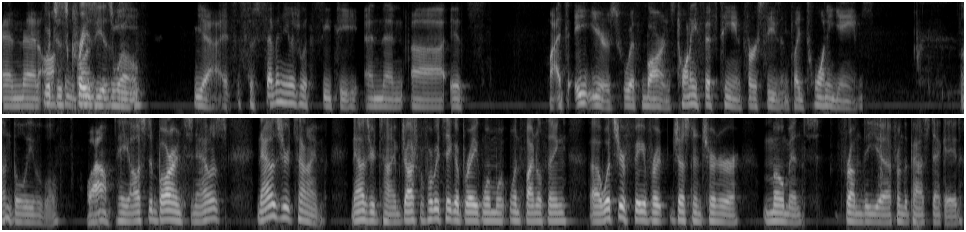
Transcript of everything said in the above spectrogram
and then which Austin is crazy Barnes, as well. Yeah, it's so seven years with CT, and then uh, it's it's eight years with Barnes. 2015 first season, played 20 games. Unbelievable. Wow. Hey, Austin Barnes, now's now's your time. Now's your time, Josh. Before we take a break, one one final thing. Uh, what's your favorite Justin Turner moment from the uh, from the past decade?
